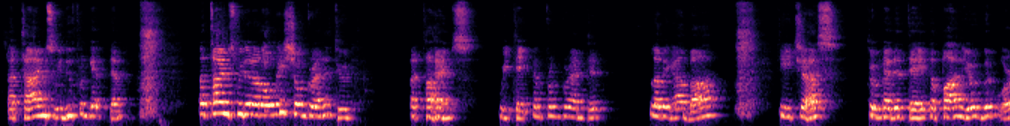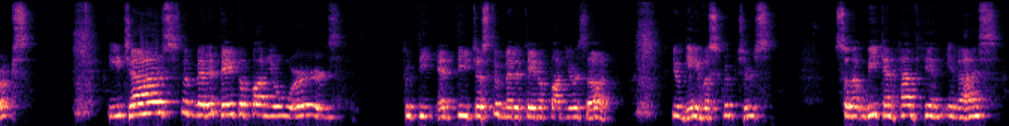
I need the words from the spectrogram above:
At times we do forget them. At times we do not always show gratitude. At times we take them for granted. Loving Abba, teach us to meditate upon your good works. Teach us to meditate upon your words. To te- and teach us to meditate upon your Son. You gave us scriptures so that we can have him in us,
